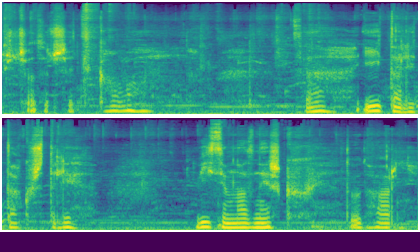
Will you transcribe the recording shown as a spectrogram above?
Що тут ще цікавого? Це Італі, також талі. 8 на знижках. Тут гарні.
